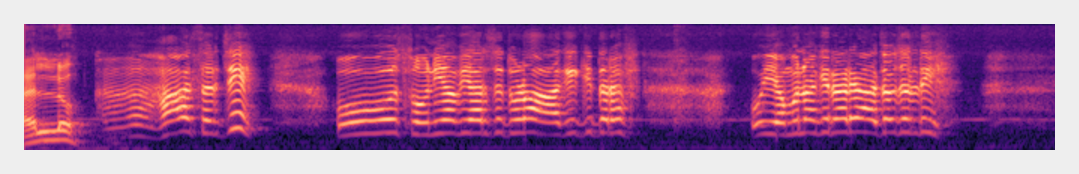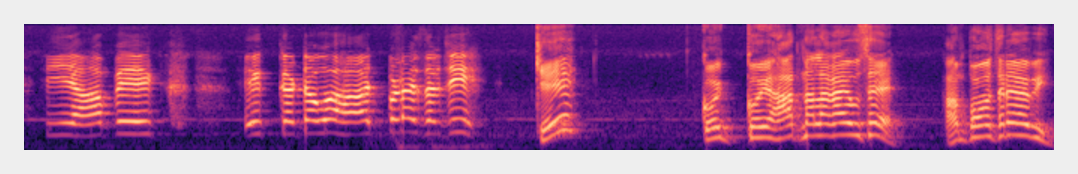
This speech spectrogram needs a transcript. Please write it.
हेलो। हाँ सर जी। वो सोनिया विहार से थोड़ा आगे की तरफ़। वो यमुना किनारे आ जाओ जल्दी। यहाँ पे एक एक कटा हुआ हाथ पड़ा है सर जी। के? कोई कोई हाथ ना लगाए उसे। हम पहुँच रहे हैं अभी।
